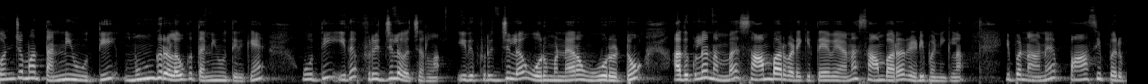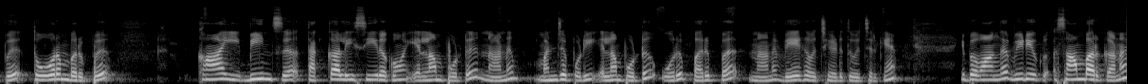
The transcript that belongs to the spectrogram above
கொஞ்சமாக தண்ணி ஊற்றி முங்குற அளவுக்கு தண்ணி ஊற்றிருக்கேன் ஊற்றி இதை ஃப்ரிட்ஜில் வச்சிடலாம் இது ஃப்ரிட்ஜில் ஒரு மணி நேரம் ஊறட்டும். அதுக்குள்ளே நம்ம சாம்பார் வடைக்கு தேவையான சாம்பாரை ரெடி பண்ணிக்கலாம். இப்போ நான் பாசிப்பருப்பு தோரம்பருப்பு காய் பீன்ஸு தக்காளி சீரகம் எல்லாம் போட்டு நான் மஞ்சப்பொடி எல்லாம் போட்டு ஒரு பருப்பை நான் வேக வச்சு எடுத்து வச்சுருக்கேன். இப்போ வாங்க வீடியோ சாம்பாருக்கான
